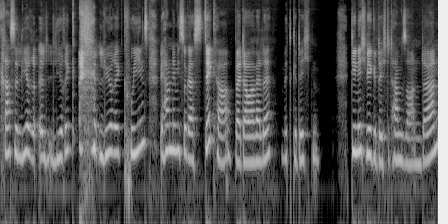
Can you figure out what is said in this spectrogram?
krasse Lyri äh, Lyrik, Lyrik Queens. Wir haben nämlich sogar Sticker bei Dauerwelle mit Gedichten, die nicht wir gedichtet haben, sondern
